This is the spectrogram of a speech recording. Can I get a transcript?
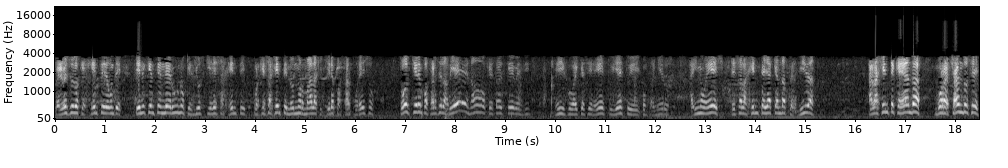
Pero eso es lo que gente de donde tiene que entender uno que Dios quiere esa gente, porque esa gente no es normal la que quiere pasar por eso. Todos quieren pasársela bien, no, que sabes qué, bendito. Hijo, hay que hacer esto y esto y compañeros. Ahí no es, es a la gente allá que anda perdida. A la gente que anda borrachándose,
